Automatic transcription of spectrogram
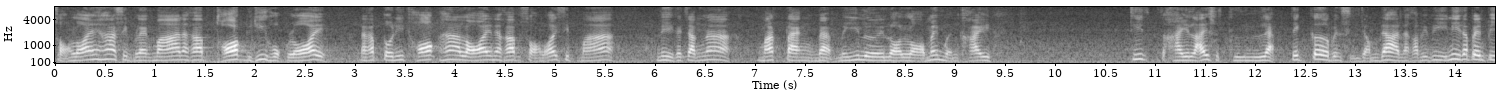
250 แรงม้านะครับทอร์กอยู่ที่ 600 นะครับ ตัวนี้ทอร์ก500 นะครับ 210 ม้า นี่กระจังหน้ามัดแต่งแบบนี้เลย หล่อๆ ไม่เหมือนใคร ที่ไฮไลท์สุดคือแลบติ๊กเกอร์เป็นสีดำด้านนะครับพี่ๆ นี่ถ้าเป็นปี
